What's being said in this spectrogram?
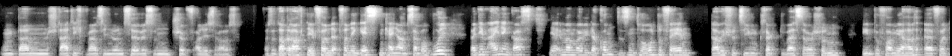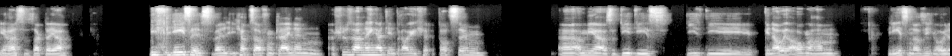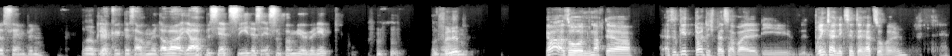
Und dann starte ich quasi nur einen Service und schöpfe alles raus. Also da braucht ihr von, von den Gästen keine Angst haben. Obwohl bei dem einen Gast, der immer mal wieder kommt, das ist ein Toronto-Fan, da habe ich schon zu ihm gesagt, du weißt aber schon, wen du vor, mir, hast- äh, vor dir hast. Und sagt er, ja, ich lese es, weil ich habe es auf einem kleinen Schlüsselanhänger, den trage ich trotzdem äh, an mir. Also die, die's, die, die genaue Augen haben, lesen, dass ich ein Oilers-Fan bin. Der Okay. kriegt das auch mit. Aber er hat bis jetzt jedes Essen von mir überlebt. Und Philipp? Ähm, Ja, also nach der, also es geht deutlich besser, weil die bringt halt nichts hinterher zu heulen.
